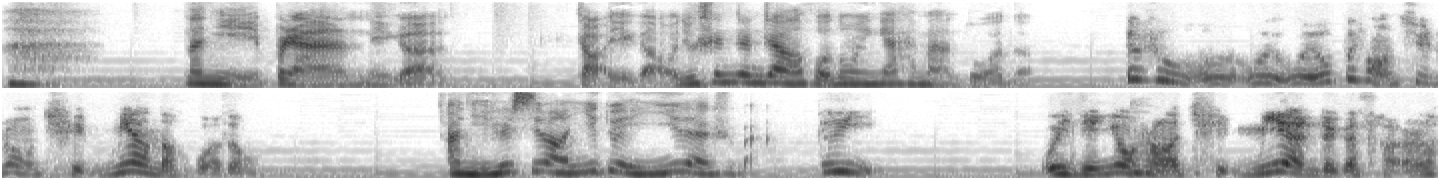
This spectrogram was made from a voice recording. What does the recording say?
啊。那你不然那个找一个，我觉得深圳这样的活动应该还蛮多的。但是我我我又不想去这种群面的活动啊。你是希望一对一的是吧？对，我已经用上了“群面”这个词儿了。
